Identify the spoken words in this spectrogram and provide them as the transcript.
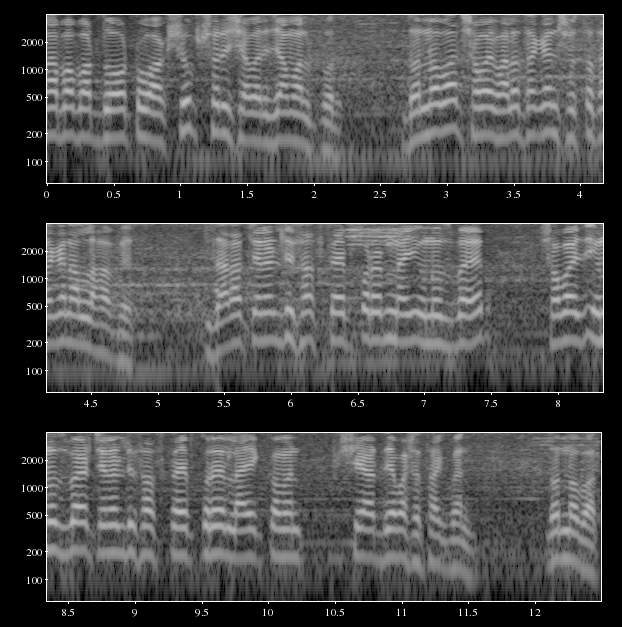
মা বাবার দো অটো ওয়ার্কশপ সরিষাবাড়ি জামালপুর। ধন্যবাদ সবাই ভালো থাকেন সুস্থ থাকেন আল্লাহ হাফেজ। যারা চ্যানেলটি সাবস্ক্রাইব করেন নাই ইউনুস ভাইয়ের সবাই ইউনুস ভাইয়ের চ্যানেলটি সাবস্ক্রাইব করে লাইক কমেন্ট শেয়ার দিয়ে পাশে থাকবেন। ধন্যবাদ।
